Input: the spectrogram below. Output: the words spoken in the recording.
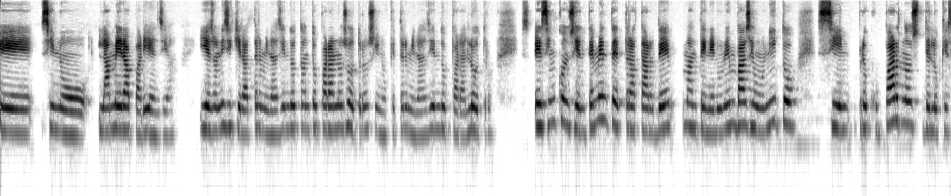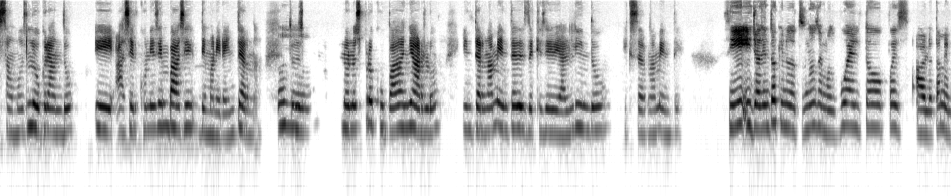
eh, sino la mera apariencia y eso ni siquiera termina siendo tanto para nosotros, sino que termina siendo para el otro. Es inconscientemente tratar de mantener un envase bonito sin preocuparnos de lo que estamos logrando eh, hacer con ese envase de manera interna. Entonces, no nos preocupa dañarlo internamente desde que se vea lindo externamente. Sí, y yo siento que nosotros nos hemos vuelto, pues hablo también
